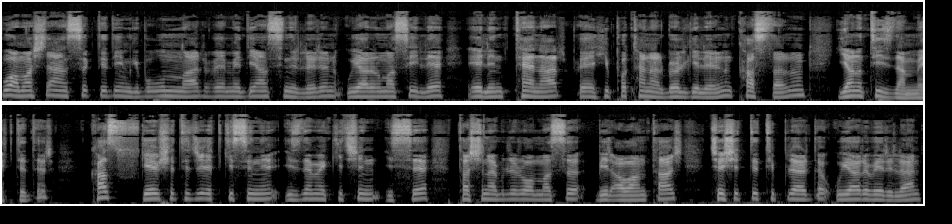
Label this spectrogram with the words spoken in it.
Bu amaçla en sık dediğim gibi unlar ve medyan sinirlerin uyarılması ile elin tenar ve hipotenar bölgelerinin kaslarının yanıtı izlenmektedir. Kas gevşetici etkisini izlemek için ise taşınabilir olması bir avantaj. Çeşitli tiplerde uyarı verilen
